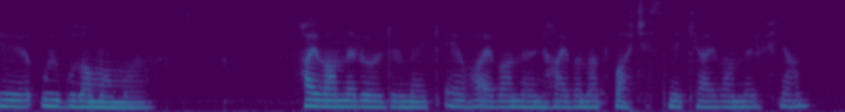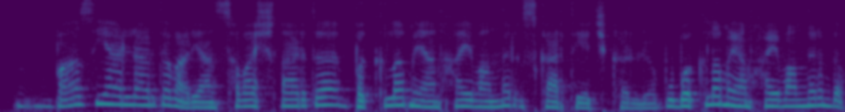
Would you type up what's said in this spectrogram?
e, uygulama mı? Hayvanları öldürmek, ev hayvanlarının hayvanat bahçesindeki hayvanları filan bazı yerlerde var. Yani savaşlarda bakılamayan hayvanlar ıskartaya çıkarılıyor. Bu bakılamayan hayvanların da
